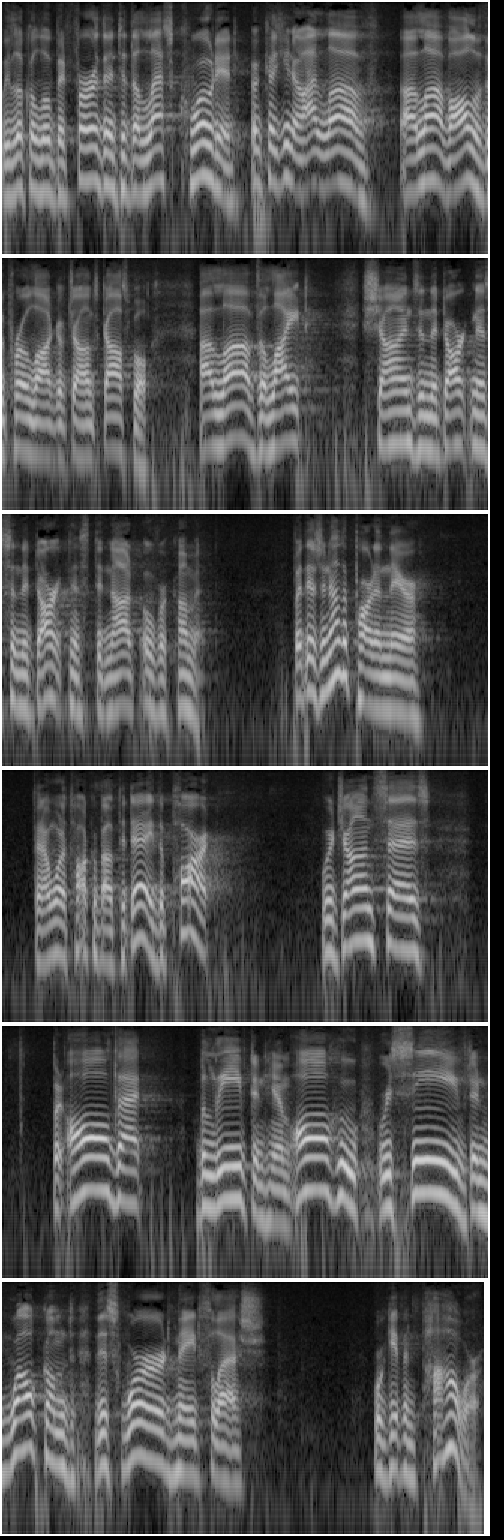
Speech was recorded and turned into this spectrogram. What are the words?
we look a little bit further into the less quoted, because you know, I love, I love all of the prologue of John's gospel. I love the light shines in the darkness, and the darkness did not overcome it. But there's another part in there that I want to talk about today. The part where John says, But all that believed in him, all who received and welcomed this word made flesh, were given power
